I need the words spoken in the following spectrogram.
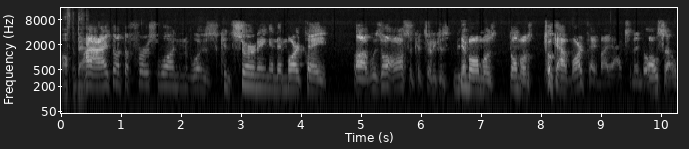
off the bat. I, I thought the first one was concerning, and then Marte uh, was also concerning because Nimmo almost almost took out Marte by accident. Also,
